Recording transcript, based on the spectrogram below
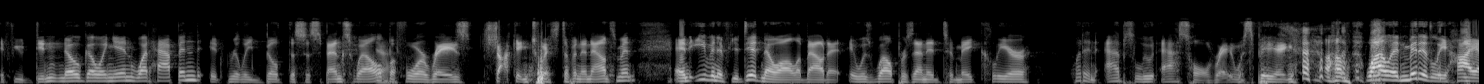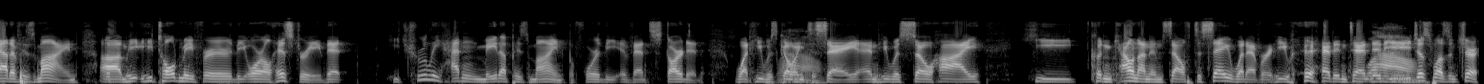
if you didn't know going in what happened, it really built the suspense well yeah. before Ray's shocking twist of an announcement. And even if you did know all about it, it was well presented to make clear what an absolute asshole Ray was being. um, while admittedly high out of his mind, um, he, he told me for the oral history that he truly hadn't made up his mind before the event started what he was wow. going to say, and he was so high he couldn't count on himself to say whatever he had intended. Wow. He, just wasn't sure.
